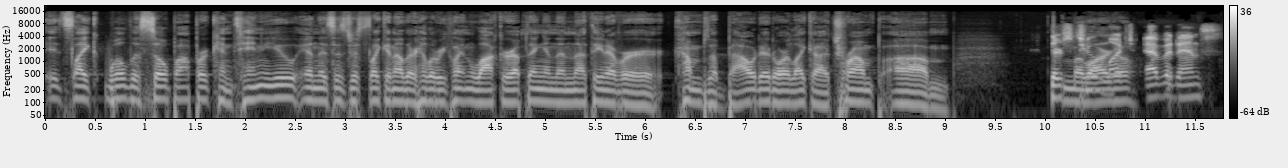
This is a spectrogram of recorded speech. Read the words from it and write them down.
It's like will the soap opera continue? And this is just like another Hillary Clinton lock her up thing, and then nothing ever comes about it, or like a Trump. Um, there's too much evidence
